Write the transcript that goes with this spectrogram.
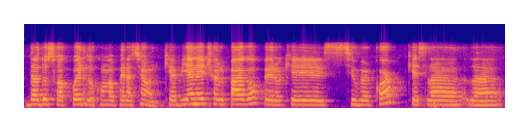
dado su acuerdo con la operación, que habían hecho el pago, pero que Silvercorp, que es la, la,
